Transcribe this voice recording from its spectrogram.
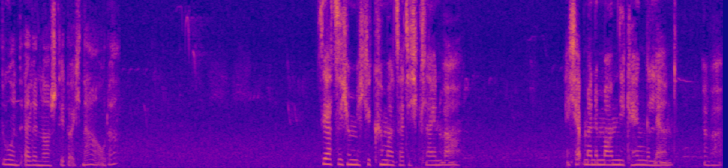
Du und Eleanor steht euch nah, oder? Sie hat sich um mich gekümmert, seit ich klein war. Ich habe meine Mom nie kennengelernt, aber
